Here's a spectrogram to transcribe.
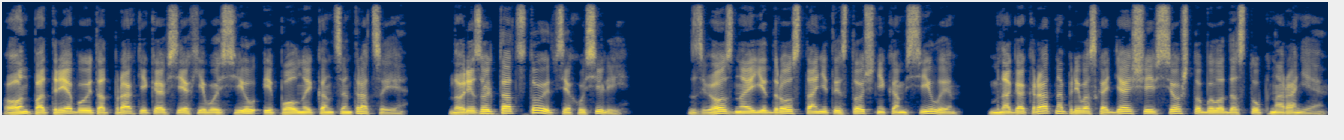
Он потребует от практика всех его сил и полной концентрации. Но результат стоит всех усилий. Звездное ядро станет источником силы, многократно превосходящей все, что было доступно ранее.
